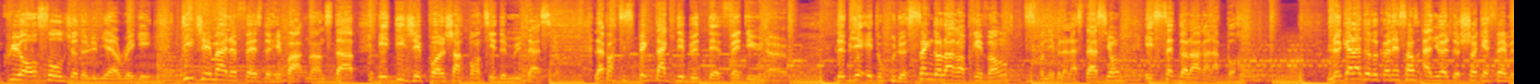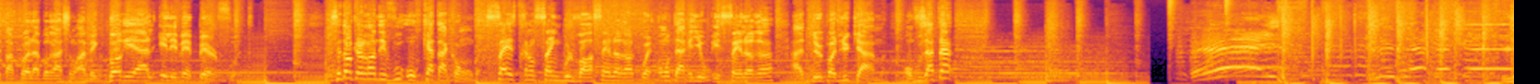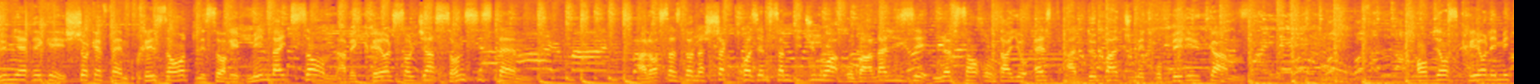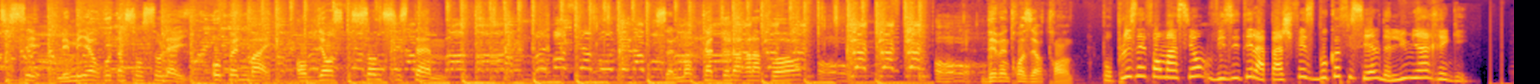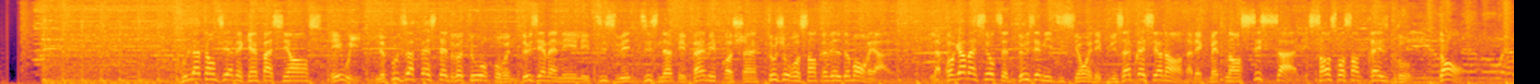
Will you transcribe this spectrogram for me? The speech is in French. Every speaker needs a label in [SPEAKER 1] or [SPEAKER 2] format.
[SPEAKER 1] Creole Soldier de Lumière Reggae, DJ Manifest de Hip Hop Non-Stop et DJ Paul Charpentier de Mutation. La partie spectacle débute dès 21h. Le billet est au coût de 5 en pré-vente, disponible à la station, et 7 à la porte. Le gala de reconnaissance annuel de Choc FM est en collaboration avec Boréal et l'évêque Barefoot. C'est donc un rendez-vous au Catacombes, 1635 boulevard Saint-Laurent, coin Ontario et Saint-Laurent, à deux pas de Lucam. On vous attend!
[SPEAKER 2] Lumière Reggae, Choc FM présente les soirées Midnight Sound avec Creole Soldier Sound System. Alors ça se donne à chaque troisième samedi du mois au bar L'Alizé, 900 Ontario Est, à deux pas du métro Berry-UQAM. Ambiance créole et métissée, les meilleures rotations soleil, open mic, ambiance sound system. Seulement 4 dollars à la porte. Dès 23h30.
[SPEAKER 3] Pour plus d'informations, visitez la page Facebook officielle de Lumière Reggae.
[SPEAKER 4] Vous l'attendiez avec impatience? Et oui, le Poudza Fest est de retour pour une deuxième année les 18, 19 et 20 mai prochains, toujours au centre-ville de Montréal. La programmation de cette deuxième édition est des plus impressionnantes avec maintenant 6 salles et 173 groupes, dont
